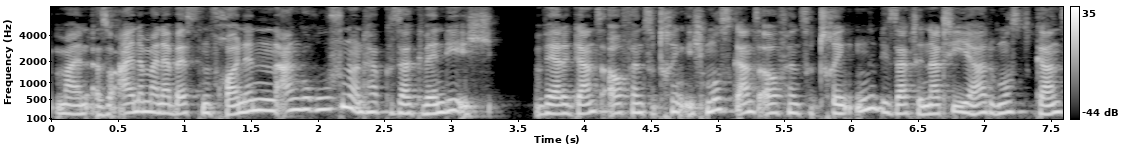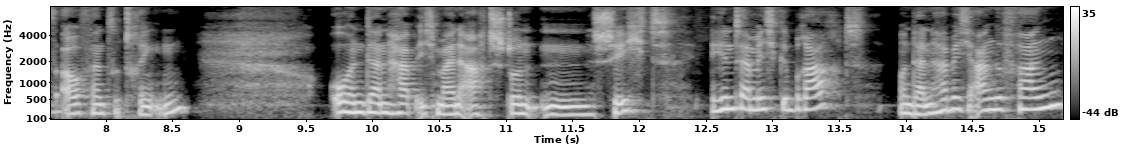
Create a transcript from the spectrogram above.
mein, also eine meiner besten Freundinnen angerufen und habe gesagt, Wendy, ich werde ganz aufhören zu trinken. Ich muss ganz aufhören zu trinken. Die sagte, Nati, ja, du musst ganz aufhören zu trinken. Und dann habe ich meine acht Stunden Schicht hinter mich gebracht. Und dann habe ich angefangen,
